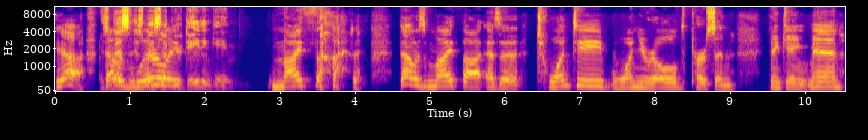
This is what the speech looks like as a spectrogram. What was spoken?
yeah. It's that mess, was literally up your dating game. My thought that was my thought as a 21 year old person thinking, man,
